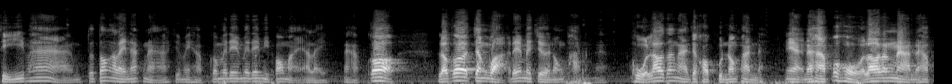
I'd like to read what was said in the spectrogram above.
สี่ยี่ห้าจะต้องอะไรนักหนาใช่ไหมครับ ก็ไม่ได้ไม่ได้มีเป้าหมายอะไรนะครับ ก็แล้วก็จังหวะได้มาเจอน้องพันธ์นะโหเล่าตั้งนานจะขอบคุณน้องพันธุ์นะเนี่ยนะครับโอ้โหเล่าตั้งนานนะครับ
